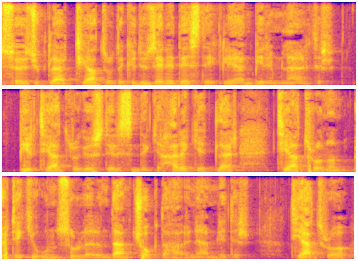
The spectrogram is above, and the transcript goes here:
sözcükler tiyatrodaki düzeni destekleyen birimlerdir bir tiyatro gösterisindeki hareketler tiyatronun öteki unsurlarından çok daha önemlidir. Tiyatro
